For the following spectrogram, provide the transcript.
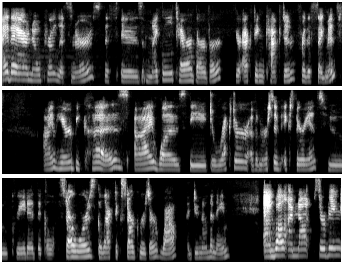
Hi there, No Pro listeners. This is Mikhael Tara Garver, your acting captain for this segment. I'm here because I was the director of immersive experience who created the Star Wars Galactic Star Cruiser. Wow, I do know the name. And while I'm not serving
